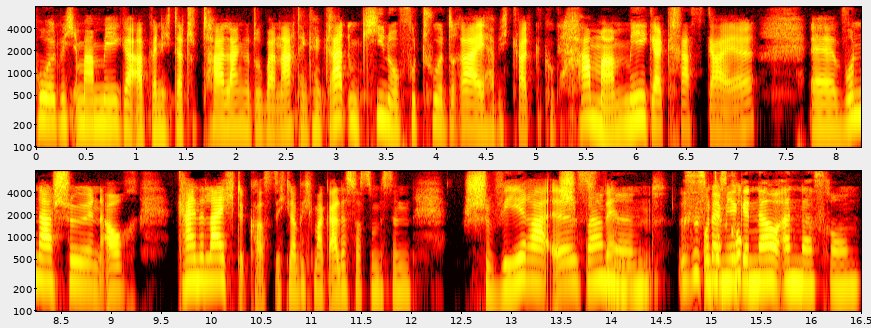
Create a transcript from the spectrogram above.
holt mich immer mega ab, wenn ich da total lange drüber nachdenke. Gerade im Kino, Futur 3, habe ich gerade geguckt. Hammer, mega krass geil. Äh, wunderschön, auch keine leichte Kost. Ich glaube, ich mag alles, was so ein bisschen schwerer ist. Spannend. es ist bei mir genau andersrum.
